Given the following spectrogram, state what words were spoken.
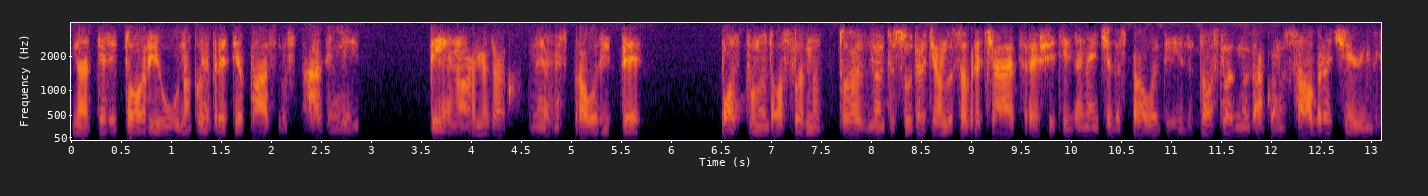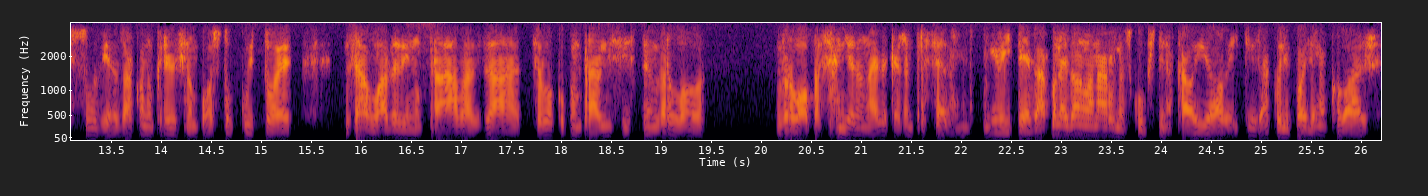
na teritoriju na kojoj preti opasnost, a vi te norme zakone ne sprovodite potpuno dosledno, to je, znate, sutra će onda saobraćajac rešiti da neće da sprovodi dosledno zakon o saobraćaju ili sudija zakon o krivičnom postupku i to je za vladavinu prava, za celokupan pravni sistem vrlo vrlo opasan jedan, ajde da kažem, presedan. I te zakone je donala Narodna skupština, kao i ove, i ti zakoni podjednako važe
